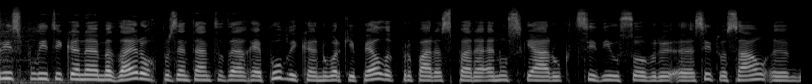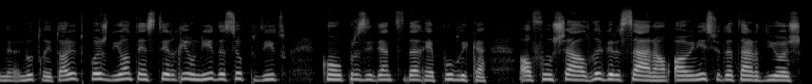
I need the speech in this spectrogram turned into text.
Crise política na Madeira. O representante da República no arquipélago prepara-se para anunciar o que decidiu sobre a situação eh, no território, depois de ontem se ter reunido a seu pedido com o presidente da República. Ao Funchal regressaram ao início da tarde de hoje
